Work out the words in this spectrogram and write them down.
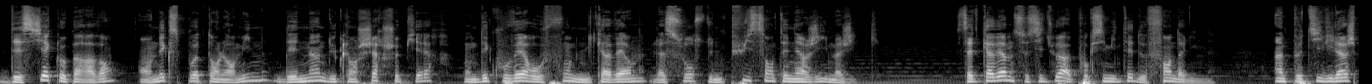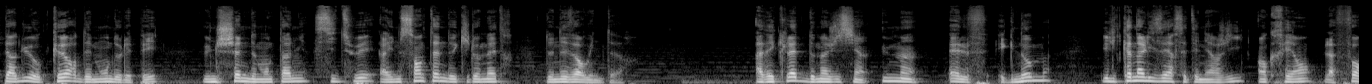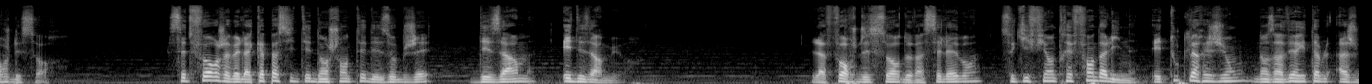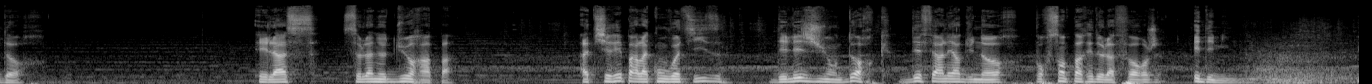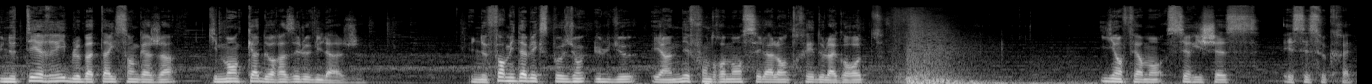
Des siècles auparavant, en exploitant leurs mines, des nains du clan Cherche-Pierre ont découvert au fond d'une caverne la source d'une puissante énergie magique. Cette caverne se situait à proximité de Fandaline, un petit village perdu au cœur des monts de l'épée, une chaîne de montagnes située à une centaine de kilomètres de Neverwinter. Avec l'aide de magiciens humains, elfes et gnomes, ils canalisèrent cette énergie en créant la Forge des Sorts. Cette forge avait la capacité d'enchanter des objets, des armes et des armures. La Forge des Sorts devint célèbre, ce qui fit entrer Fandaline et toute la région dans un véritable âge d'or. Hélas, cela ne durera pas. Attirés par la convoitise, des légions d'orques déferlèrent du nord pour s'emparer de la forge et des mines. Une terrible bataille s'engagea qui manqua de raser le village. Une formidable explosion eut lieu et un effondrement scella l'entrée de la grotte, y enfermant ses richesses et ses secrets.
